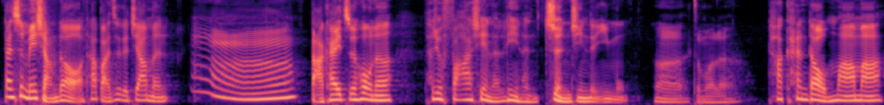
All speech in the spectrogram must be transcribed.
但是没想到，他把这个家门嗯打开之后呢，他就发现了令人震惊的一幕。呃，怎么了？他看到妈妈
